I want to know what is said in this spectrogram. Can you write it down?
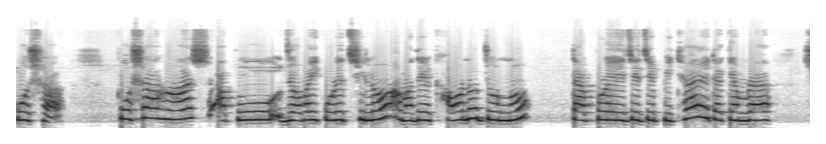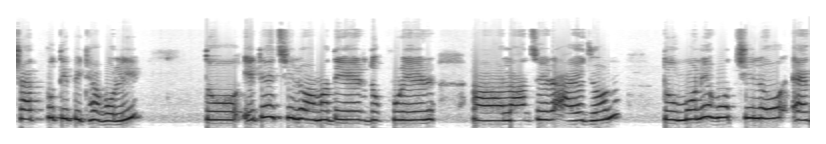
পোষা। পোষা হাঁস আপু জবাই করেছিল আমাদের খাওয়ানোর জন্য, তারপরে এই যে যে পিঠা, এটাকে আমরা সাতপুতি পিঠা বলি। তো এটাই ছিল আমাদের দুপুরের লাঞ্চের আয়োজন। তো মনে হচ্ছিল এক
